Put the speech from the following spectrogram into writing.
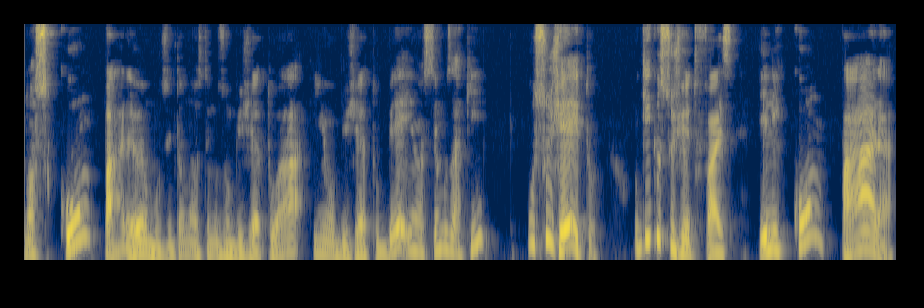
nós comparamos, então nós temos um objeto A e um objeto B, e nós temos aqui o sujeito. O que, que o sujeito faz? Ele compara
